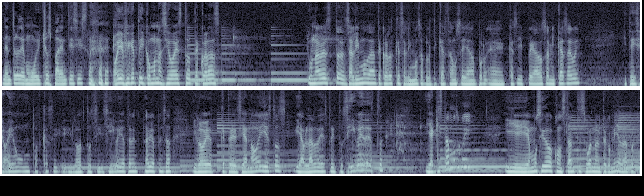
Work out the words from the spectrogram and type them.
dentro de muchos paréntesis. Oye, fíjate, ¿y cómo nació esto? ¿Te acuerdas una vez salimos, ¿verdad? ¿te acuerdas que salimos a platicar? Estábamos allá por, eh, casi pegados a mi casa, güey. Y te dice, oye, un podcast. Y, y luego tú, sí, sí, güey, yo también había pensado. Y luego que te decía, no, y estos, y hablar de esto. Y tú, sí, güey, de esto. Y aquí estamos, güey. Y hemos sido constantes, bueno, entre comillas. Porque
